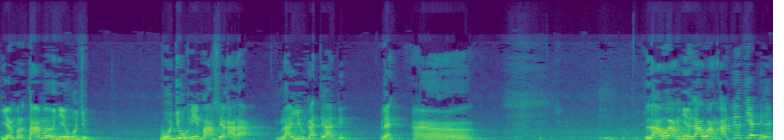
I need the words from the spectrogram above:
Yang pertamanya wujud. Wujud ni bahasa Arab. Melayu kata ada. Nah, ha. Lawangnya lawang ada tiada.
